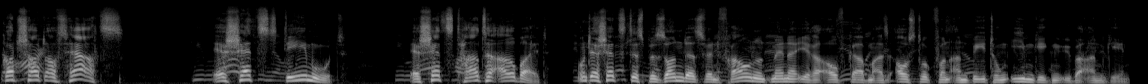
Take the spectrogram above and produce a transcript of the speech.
Gott schaut aufs Herz. Er schätzt Demut. Er schätzt harte Arbeit. Und er schätzt es besonders, wenn Frauen und Männer ihre Aufgaben als Ausdruck von Anbetung ihm gegenüber angehen.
